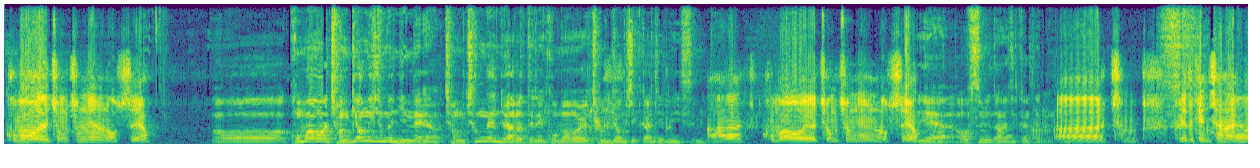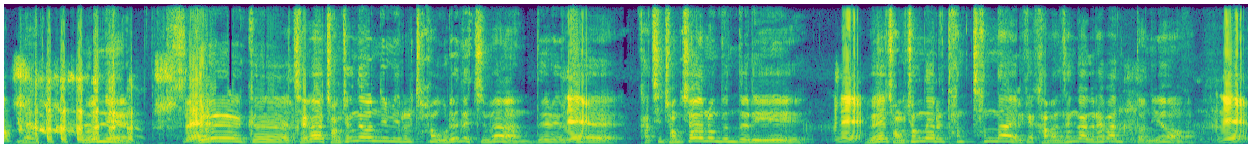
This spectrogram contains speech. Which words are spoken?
고마워요 정청래는 없어요? 어 고마워 정경심은 있네요. 정청래인 줄 알았더니 고마워요 정경심까지는 있습니다. 아 고마워요 정청래는 없어요? 예, 없습니다 아직까지는. 아 참 그래도 괜찮아요. 네. 의원님, 네. 늘그 제가 정청래 의원님을 참 오래됐지만 늘 이렇게 네. 같이 정치하는 분들이 네, 왜 정청래를 탄- 찾나 이렇게 가만 생각을 해봤더니요. 네,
